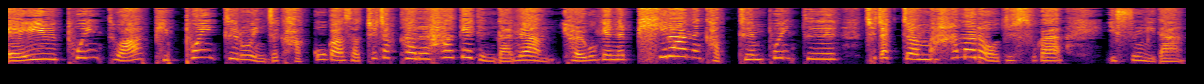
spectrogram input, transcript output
A 포인트와 B 포인트로 이제 갖고 가서 최적화를 하게 된다면 결국에는 P라는 같은 포인트 최적점 하나를 얻을 수가 있습니다.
